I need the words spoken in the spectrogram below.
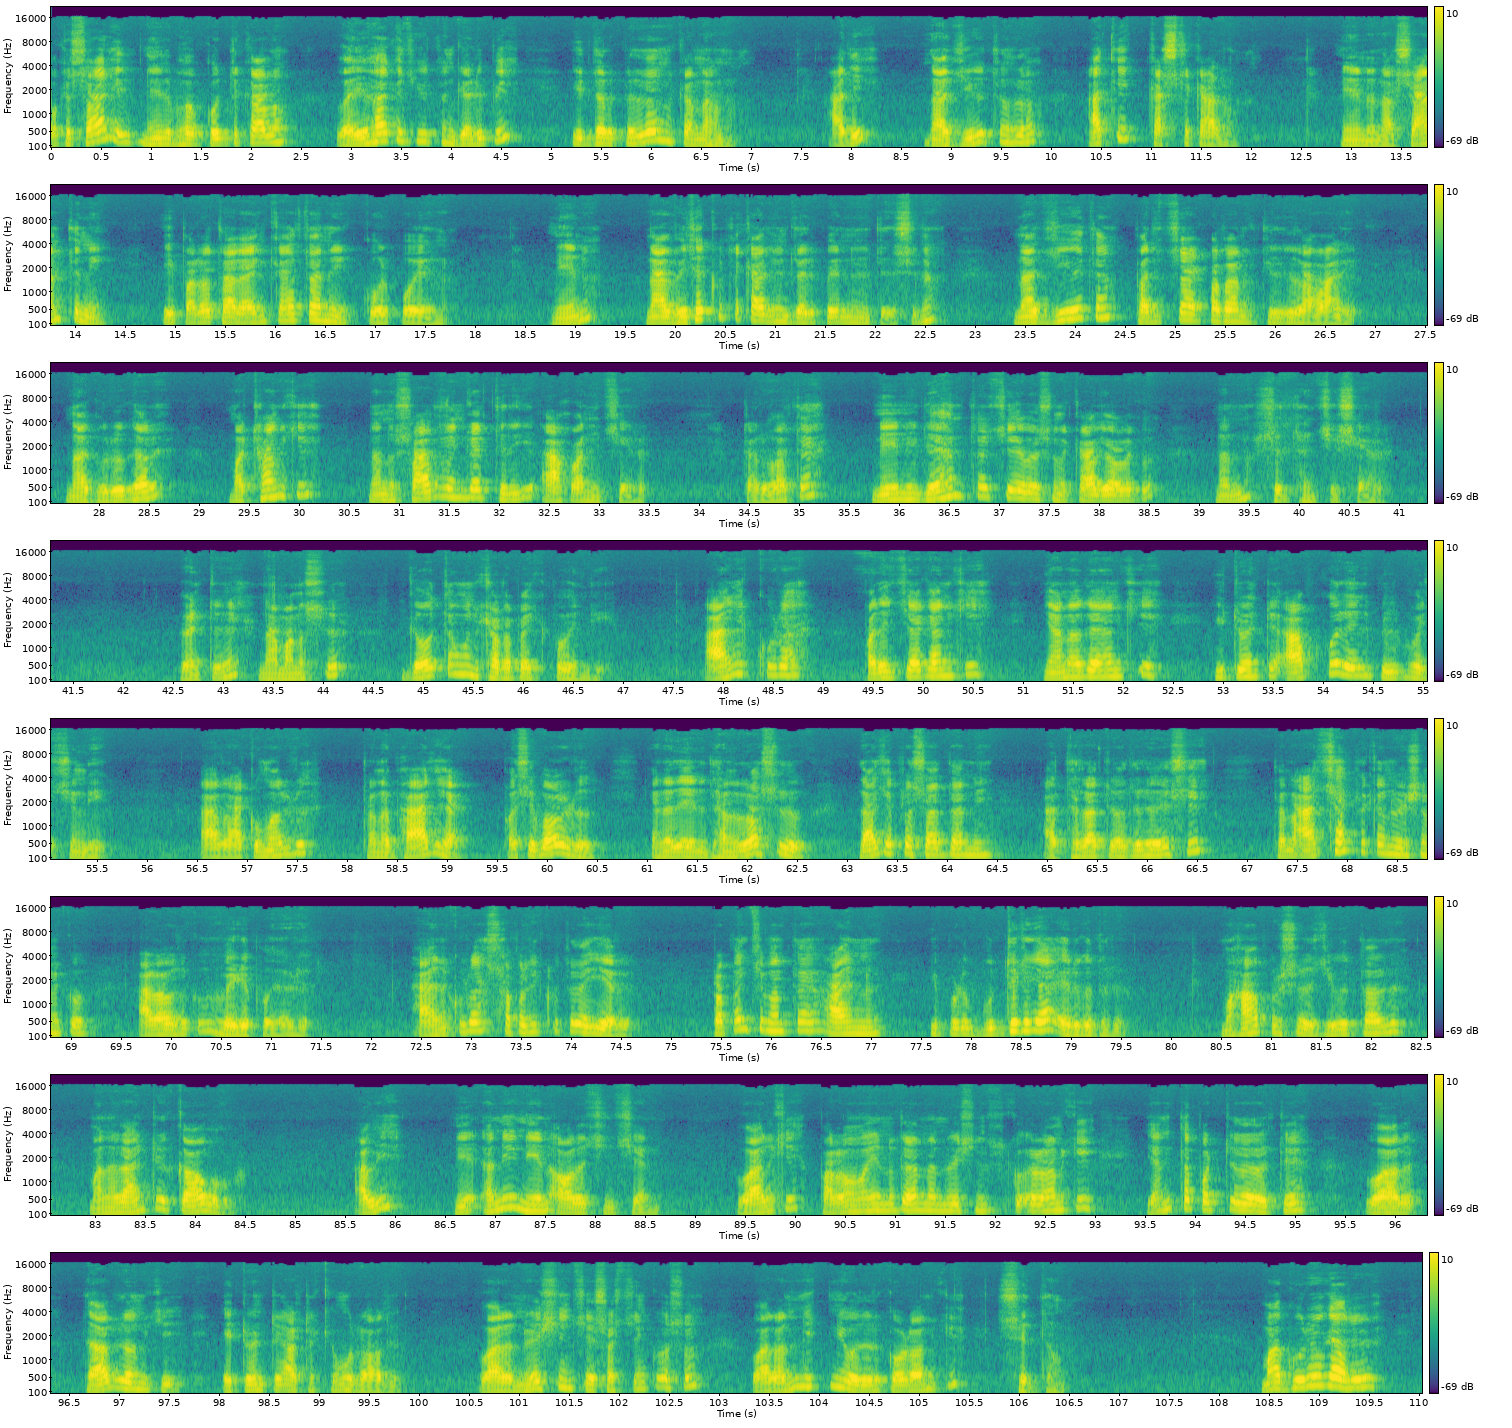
ఒకసారి నేను కొద్ది కాలం వైవాహిక జీవితం గడిపి ఇద్దరు పిల్లలను కన్నాను. అది నా జీవితంలో అతి కష్టకాలం. నేను నా శాంతిని ఈ పర్వతాల అహంకాతాన్ని కోల్పోయాను. నేను నా విధకృత కార్యం జరిపానని తెలిసిన నా జీవితం పరిత్యాగపరానికి తిరిగి రావాలి. నా గురువుగారు మఠానికి నన్ను సాధారణంగా తిరిగి ఆహ్వానించారు. తరువాత నేను ఈ దేహంతో చేయవలసిన కార్యాలకు నన్ను సిద్ధం చేశారు. వెంటనే నా మనస్సు గౌతముని కథపైకి పోయింది. ఆయనకు కూడా పరిత్యాగానికి జ్ఞానోదయానికి ఇటువంటి ఆపుకోలేని పిలుపు వచ్చింది. ఆ రాకుమారుడు తన భార్య పసిబాలుడు ఎనలేని ధనరాశుడు రాజప్రసాదాన్ని అర్ధరాత్రి వదిలివేసి తన ఆధ్యాత్మిక అన్వేషణకు అడవులకు వెళ్ళిపోయాడు. ఆయన కూడా సఫలీకృతుడయ్యారు. ప్రపంచమంతా ఆయన్ను ఇప్పుడు బుద్ధుడిగా ఎరుగుదురు. మహాపురుషుల జీవితాలు మనలాంటివి కావు. అవి అని నేను ఆలోచించాను. వారికి పరమైన దాన్ని అన్వేషించుకోవడానికి ఎంత పట్టుదలంటే వారు దారిలోనికి ఎటువంటి ఆటంకము రాదు. వారు అన్వేషించే సత్యం కోసం వారన్నిటినీ వదులుకోవడానికి సిద్ధం. మా గురువుగారు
